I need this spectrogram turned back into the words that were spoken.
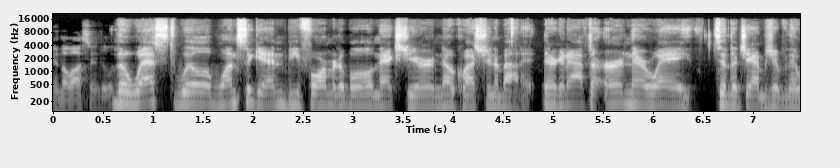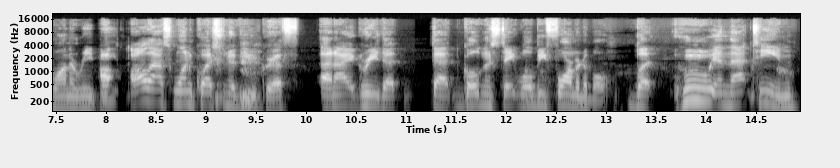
in the Los Angeles? The West will once again be formidable next year, no question about it. They're going to have to earn their way to the championship if they want to repeat. I'll, I'll ask one question of you, Griff, and I agree that that Golden State will be formidable. But who in that team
